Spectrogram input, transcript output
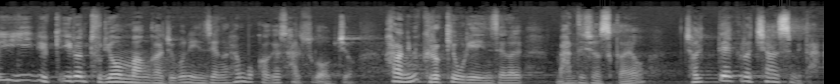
이런 두려움만 가지고는 인생을 행복하게 살 수가 없죠. 하나님이 그렇게 우리의 인생을 만드셨을까요? 절대 그렇지 않습니다.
